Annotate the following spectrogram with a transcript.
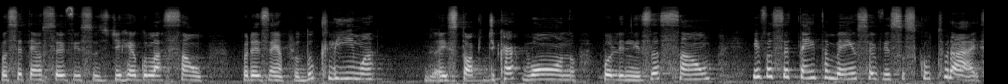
você tem os serviços de regulação, por exemplo, do clima, uhum. estoque de carbono, polinização e você tem também os serviços culturais,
